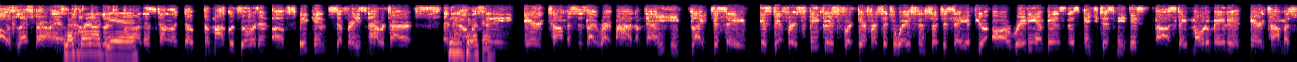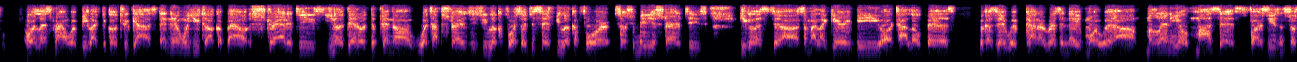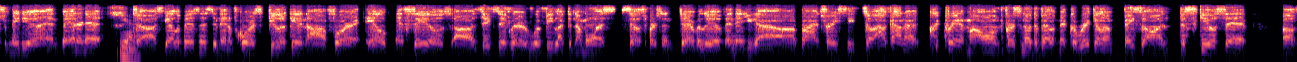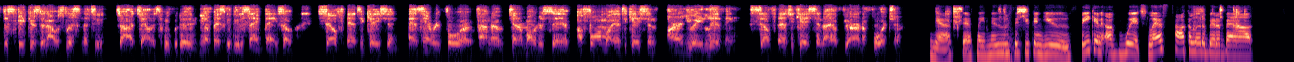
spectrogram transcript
Oh, Les Brown. Les Brown, like, Les yeah. Brown is kind of like the, the Michael Jordan of speaking, except for he's not retired. And then I would okay. say Eric Thomas is like right behind him. Now he, he like just say it's different speakers for different situations. So just say if you're already in business and you just need to uh, stay motivated, Eric Thomas or Les Brown would be like the go-to guys. And then when you talk about strategies, you know, that'll depend on what type of strategies you're looking for. So just say if you're looking for social media strategies, you can listen to uh, somebody like Gary Vee or Tai Lopez because they would kind of resonate more with uh, millennial mindsets as far as using social media and the internet yeah. to uh, scale a business. And then, of course, if you're looking uh, for help in sales, uh, Zig Ziglar would be like the number one salesperson to ever live. And then you got uh, Brian Tracy. So I kind of created my own personal development curriculum based on the skill set of the speakers that I was listening to. So I challenge people to, you know, basically do the same thing. So self education, as Henry Ford, founder of General Motors, said, a formal education earn you a living. Self education to help you earn a fortune. Yeah, definitely news that you can use. Speaking of which, let's talk a little bit about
